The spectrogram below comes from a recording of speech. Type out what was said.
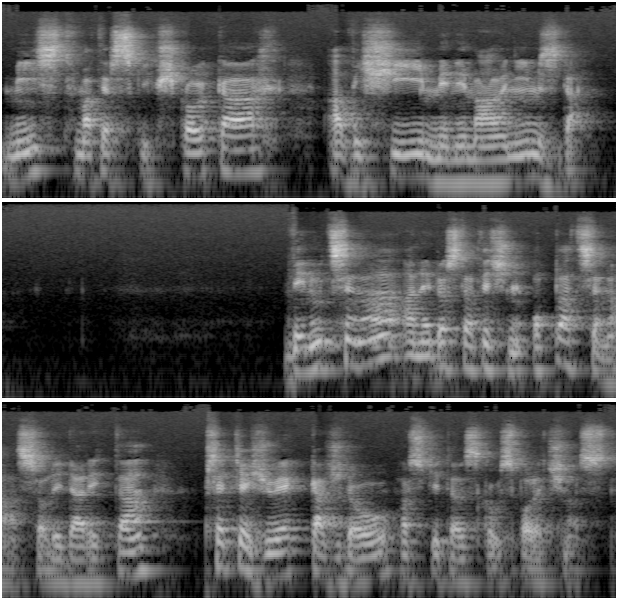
míst v mateřských školkách a vyšší minimální mzda. Vynucená a nedostatečně oplacená solidarita přetěžuje každou hostitelskou společnost.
